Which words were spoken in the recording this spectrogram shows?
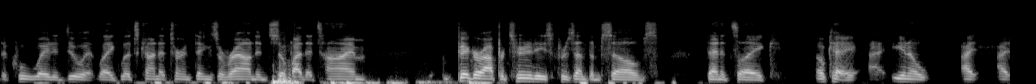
the cool way to do it. Like, let's kind of turn things around. And so by the time bigger opportunities present themselves, then it's like, okay, I, you know, I, I,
